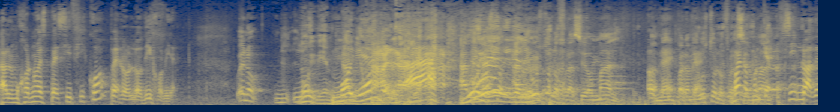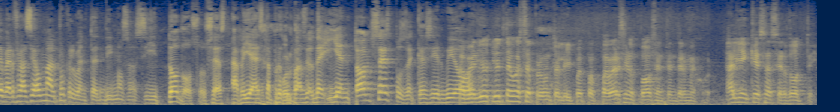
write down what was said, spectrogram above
A, lo mejor no específico, pero lo dijo bien. Bueno, lo- Muy bien. Muy a mi bien. gusto-. A mi gusto lo fraseó mal. Mí- para ok. mi gusto lo fraseó Bueno, porque mal. sí lo ha de haber fraseado mal porque lo entendimos así todos. O sea, había esta preocupación de, y entonces, pues, ¿de qué sirvió? A ver, yo, yo te hago esta pregunta, Ley, para ver si nos podemos entender mejor. Alguien que es sacerdote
